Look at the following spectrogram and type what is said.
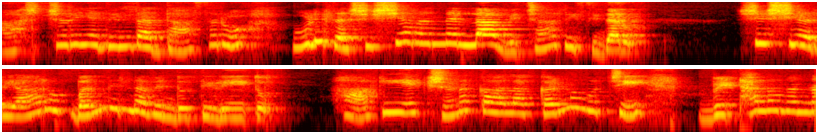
ಆಶ್ಚರ್ಯದಿಂದ ದಾಸರು ಉಳಿದ ಶಿಷ್ಯರನ್ನೆಲ್ಲ ವಿಚಾರಿಸಿದರು. ಶಿಷ್ಯರ್ಯಾರೂ ಬಂದಿಲ್ಲವೆಂದು ತಿಳಿಯಿತು. ಹಾಗೆಯೇ ಕ್ಷಣಕಾಲ ಕಣ್ಣು ಮುಚ್ಚಿ ವಿಠಲನನ್ನ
